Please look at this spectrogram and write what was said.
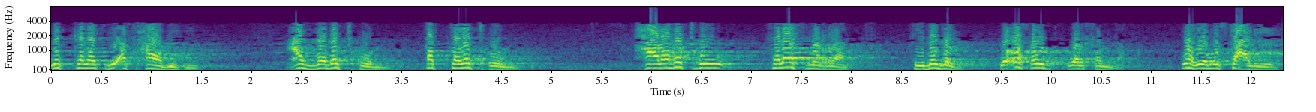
نكلت بأصحابه عذبتهم قتلتهم حاربته ثلاث مرات في بدر. وأحد والخندق وهي مستعلية.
